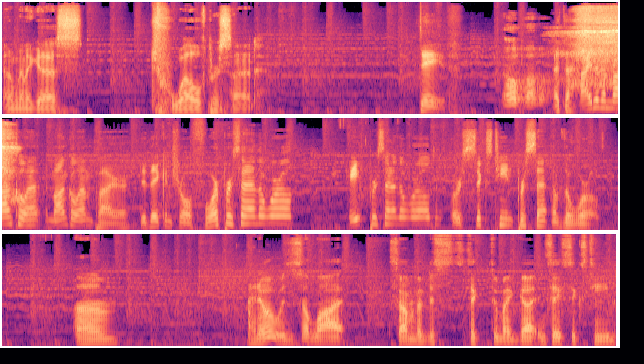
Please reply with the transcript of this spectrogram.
and I'm gonna guess twelve percent. Dave. Oh, Bubba. At the height of the Mongol, Mongol Empire, did they control 4% of the world, 8% of the world, or 16% of the world? Um, I know it was a lot, so I'm gonna just stick to my gut and say 16.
